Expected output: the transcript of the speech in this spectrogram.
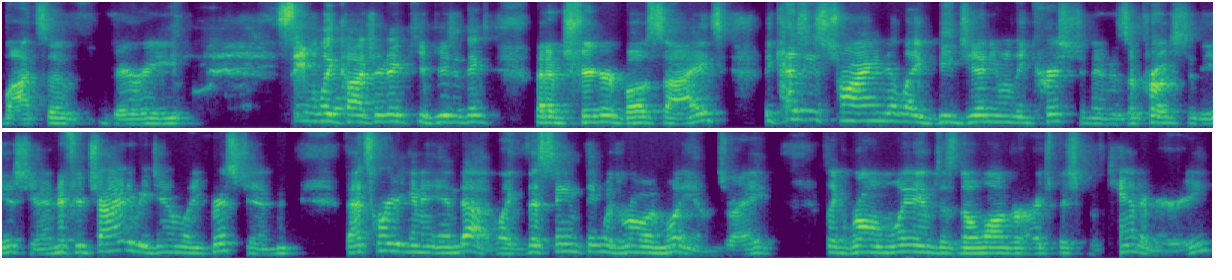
lots of very seemingly contradicting, confusing things that have triggered both sides because he's trying to like be genuinely Christian in his approach to the issue. And if you're trying to be genuinely Christian, that's where you're going to end up. Like the same thing with Rowan Williams, right? Like Rowan Williams is no longer Archbishop of Canterbury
